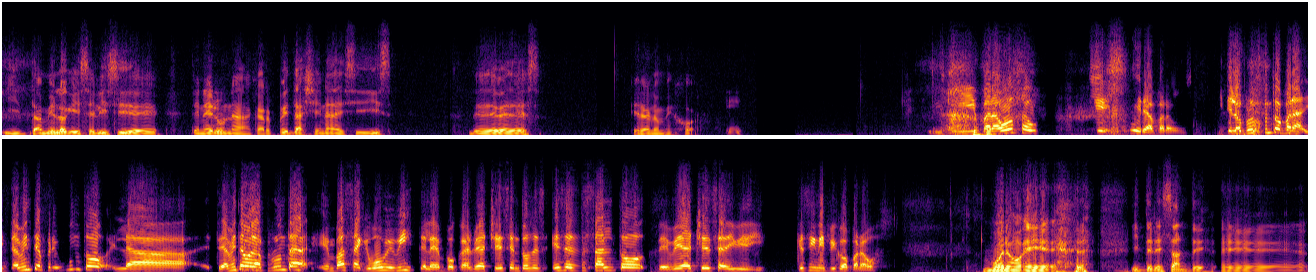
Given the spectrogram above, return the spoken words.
y también lo que dice Lizzy de tener una carpeta llena de CDs, de DVDs, era lo mejor. Y para vos, ¿qué era para vos? Y te lo pregunto para, y también te pregunto la, también te hago la pregunta en base a que vos viviste la época del VHS, entonces ese salto de VHS a DVD, ¿qué significó para vos? Bueno, eh, interesante eh,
